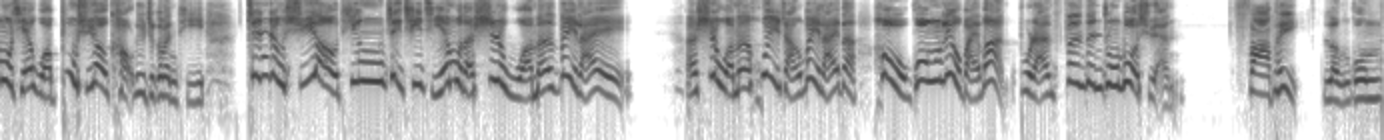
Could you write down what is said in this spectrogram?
目前我不需要考虑这个问题，真正需要听这期节目的是我们未来。呃，是我们会长未来的后宫六百万，不然分分钟落选，发配冷宫。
